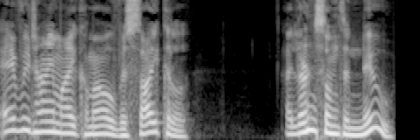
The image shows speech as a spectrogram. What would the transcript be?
every time I come out of a cycle, I learn something new.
